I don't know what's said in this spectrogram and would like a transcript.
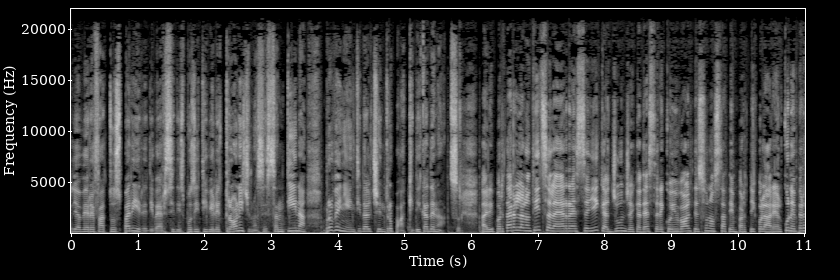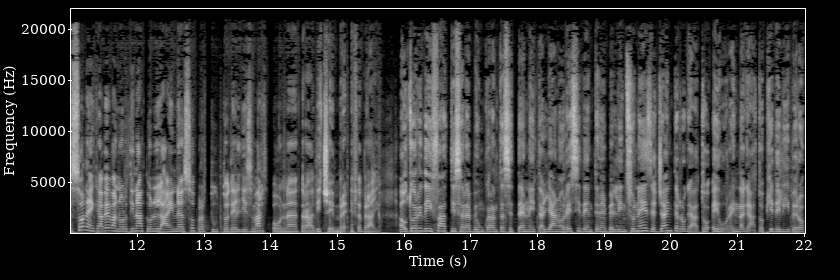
di avere fatto sparire diversi dispositivi elettronici, una sessantina, provenienti dal centro pacchi di Cadenazzo. A riportare la notizia la RSI che aggiunge che ad essere coinvolte sono state in particolare alcune persone che avevano ordinato online soprattutto degli smartphone tra dicembre e febbraio. Autore dei fatti sarebbe un 47enne italiano residente nel Bellinzonese, già interrogato e ora indagato a piede libero.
